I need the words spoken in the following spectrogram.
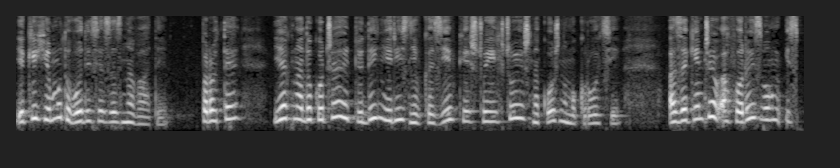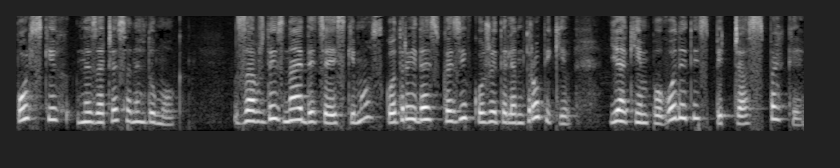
яких йому доводиться зазнавати, про те, як надокучають людині різні вказівки, що їх чуєш на кожному кроці, а закінчив афоризмом із польських незачесаних думок. Завжди знайдеться ескімос, котрий дасть вказівку жителям тропіків, як їм поводитись під час спеки.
